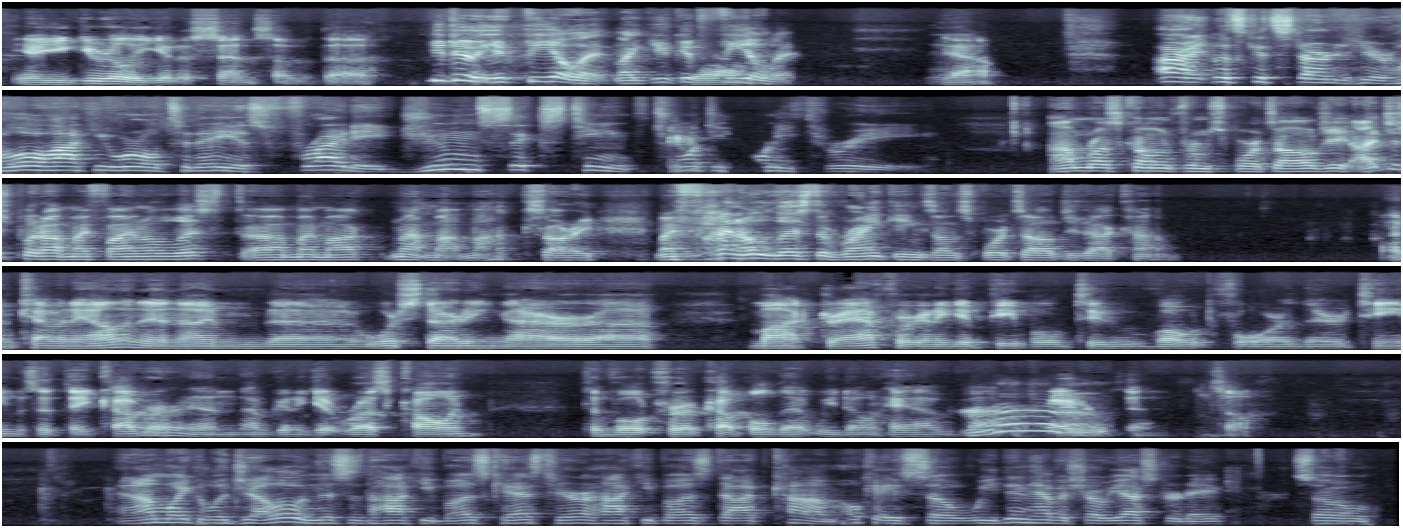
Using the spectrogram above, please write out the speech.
you know, you really get a sense of the. You do. You feel it. Like you can yeah. feel it. Yeah. All right, let's get started here. Hello, Hockey World. Today is Friday, June 16th, 2023. I'm Russ Cohen from Sportsology. I just put out my final list, uh, my mock, not my mock, sorry, my final list of rankings on Sportsology.com. I'm Kevin Allen, and I'm uh, we're starting our uh, mock draft. We're going to get people to vote for their teams that they cover, and I'm going to get Russ Cohen to vote for a couple that we don't have oh. in. So. And I'm Michael Augello, and this is the Hockey Buzzcast here on HockeyBuzz.com. Okay, so we didn't have a show yesterday, so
